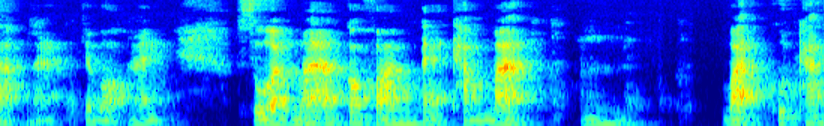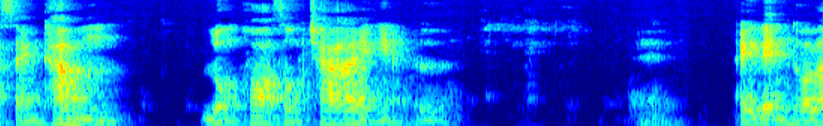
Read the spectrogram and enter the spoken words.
ศัพท์นะจะบอกให้ ส่วนมากก็ฟังแต่ธรรมะวัดพุทธแสงธรรม หลวงพ่อสมชายอย่างเงี้ยเออไอเล่นโทร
